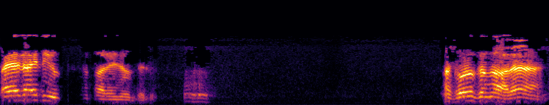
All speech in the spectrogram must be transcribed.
ਪੈਦਾ ਹੀ ਨਹੀਂ ਹੁੰਦੇ ਸਾਰੇ ਜਾਂਦੇ ਨੇ। ਹਾਂ ਹਾਂ। ਅਸੁਰ ਸੰਘਾਰ ਹੈ।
